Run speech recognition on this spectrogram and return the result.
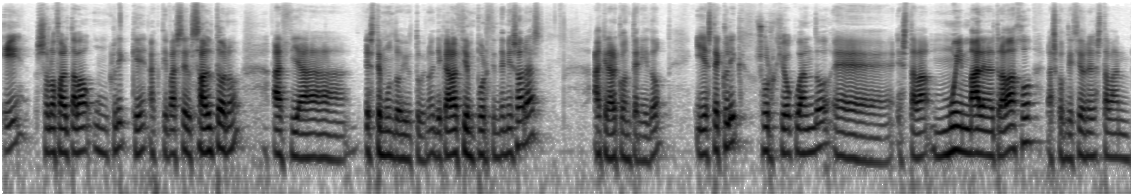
y solo faltaba un clic que activase el salto ¿no? hacia este mundo de YouTube, ¿no? dedicar al 100% de mis horas a crear contenido. Y este clic surgió cuando eh, estaba muy mal en el trabajo, las condiciones estaban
